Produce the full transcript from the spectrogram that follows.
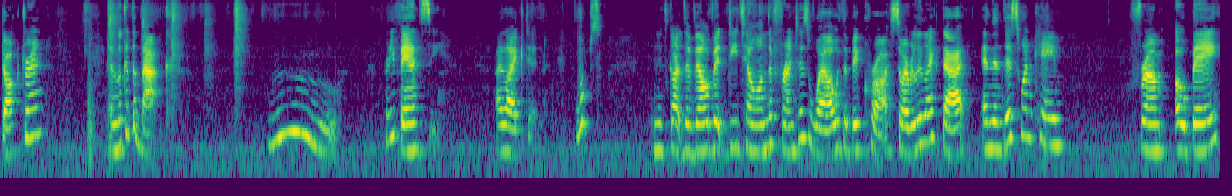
Doctrine, and look at the back. Ooh, pretty fancy. I liked it. Whoops. And it's got the velvet detail on the front as well with a big cross. So I really like that. And then this one came from Obey.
